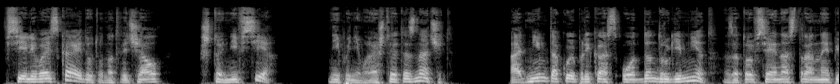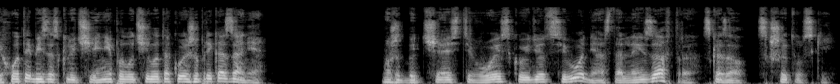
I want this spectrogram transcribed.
все ли войска идут, он отвечал, что не все. Не понимаю, что это значит. Одним такой приказ отдан, другим нет, зато вся иностранная пехота без исключения получила такое же приказание. «Может быть, часть войск уйдет сегодня, остальные завтра», — сказал Скшетузский.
